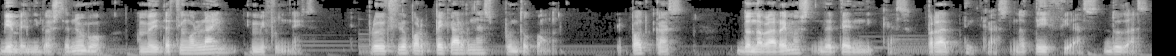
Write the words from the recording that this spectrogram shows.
Bienvenidos de nuevo a Meditación Online en mi Fullness, producido por pcardenas.com, el podcast donde hablaremos de técnicas, prácticas, noticias, dudas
